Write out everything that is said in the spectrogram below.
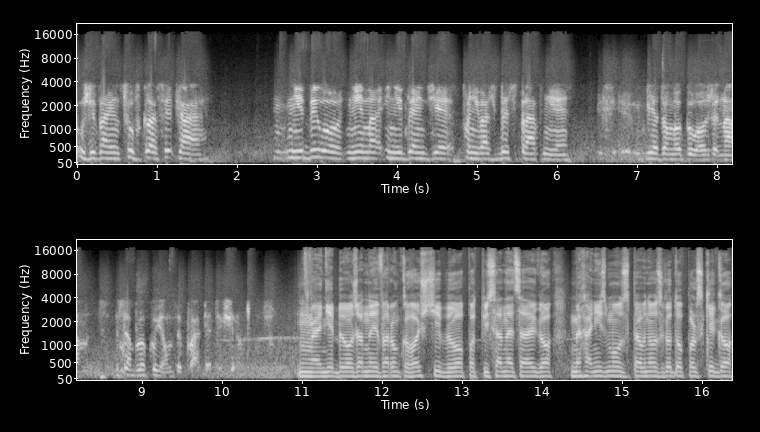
używając słów klasyka, nie było, nie ma i nie będzie, ponieważ bezprawnie wiadomo było, że nam zablokują wypłatę tych środków. Nie było żadnej warunkowości, było podpisane całego mechanizmu z pełną zgodą polskiego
